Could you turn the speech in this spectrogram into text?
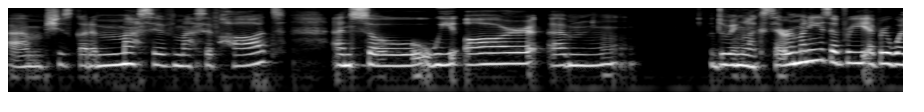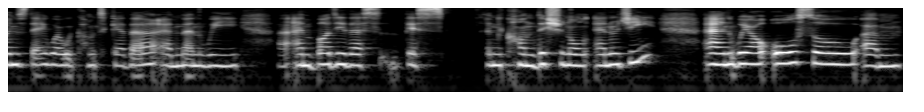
Um, she's got a massive, massive heart. And so we are um, doing like ceremonies every every Wednesday where we come together and then we uh, embody this this unconditional energy and we are also um,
